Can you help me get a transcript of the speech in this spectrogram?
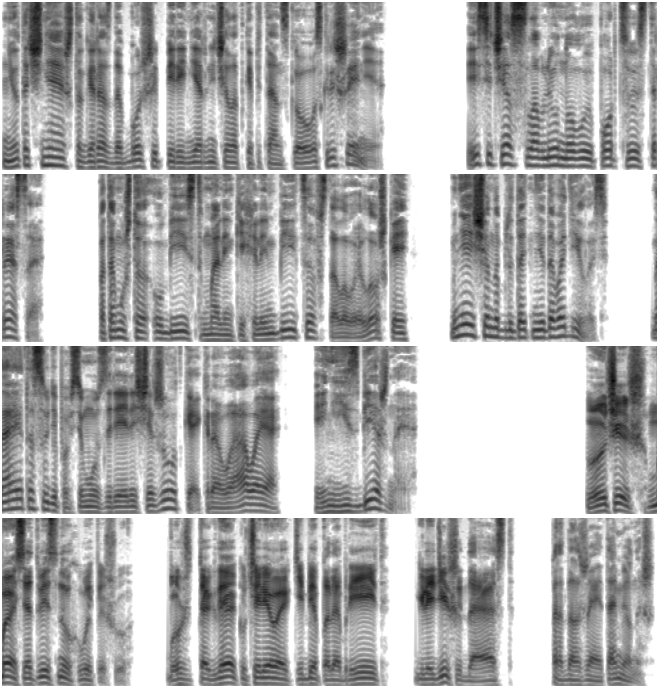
не уточняя, что гораздо больше перенервничал от капитанского воскрешения. И сейчас словлю новую порцию стресса, потому что убийств маленьких олимпийцев столовой ложкой мне еще наблюдать не доводилось. На это, судя по всему, зрелище жуткое, кровавое и неизбежное. «Хочешь, мазь от веснух выпишу? Может, тогда кучерявая к тебе подобреет, глядишь и даст», — продолжает Амёныш.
